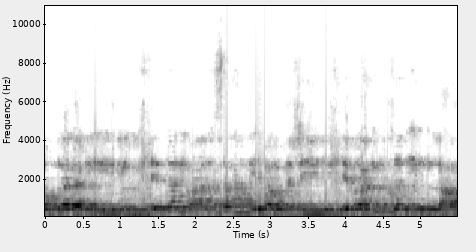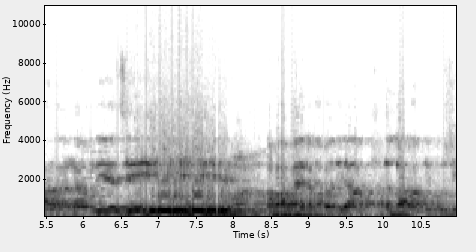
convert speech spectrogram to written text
রব্বুল আলামিন দিয়েছে। আমার ভাইরা বাবাজিরা, আল্লাহ পাককে খুশি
